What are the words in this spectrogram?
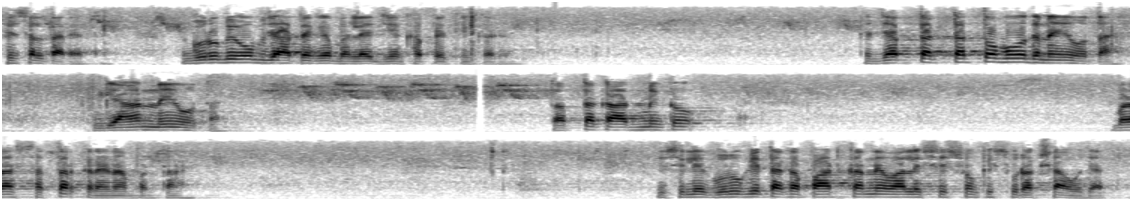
फिसलता रहता है। गुरु भी उब जाते हैं कि भले जी खपे थी करे। तो जब तक तत्वबोध नहीं होता है ज्ञान नहीं होता, तब तक आदमी को बड़ा सतर्क रहना पड़ता है। इसलिए गुरु गीता का पाठ करने वाले शिष्यों की सुरक्षा हो जाती है।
